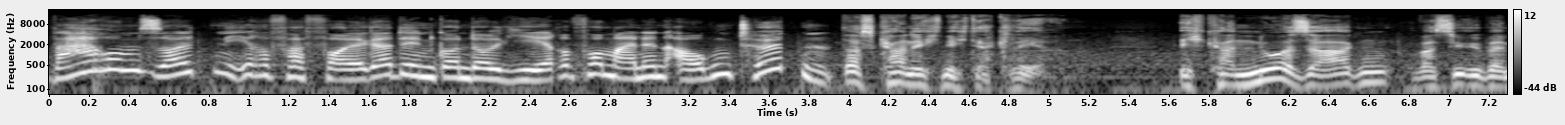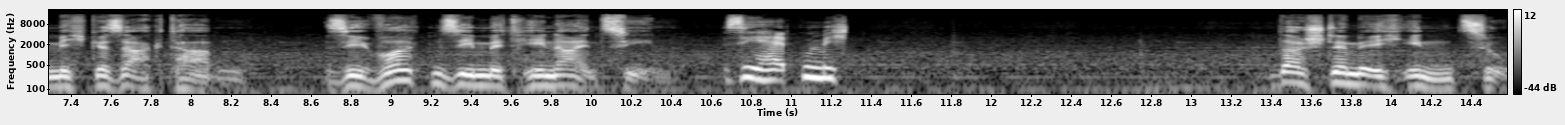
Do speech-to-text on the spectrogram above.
Warum sollten Ihre Verfolger den Gondoliere vor meinen Augen töten? Das kann ich nicht erklären. Ich kann nur sagen, was Sie über mich gesagt haben. Sie wollten sie mit hineinziehen. Sie hätten mich... Da stimme ich Ihnen zu.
